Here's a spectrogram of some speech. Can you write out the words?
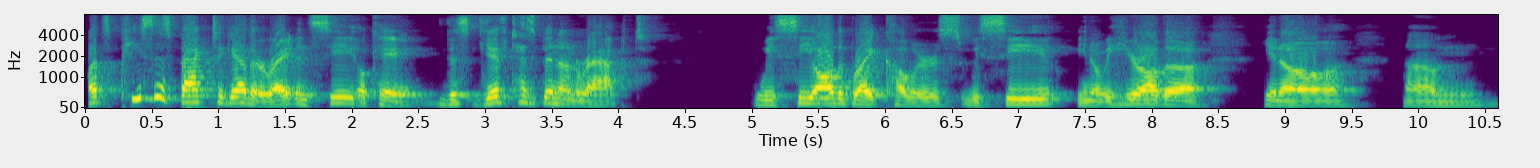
Let's piece this back together right and see okay this gift has been unwrapped. We see all the bright colors. We see you know we hear all the you know um,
